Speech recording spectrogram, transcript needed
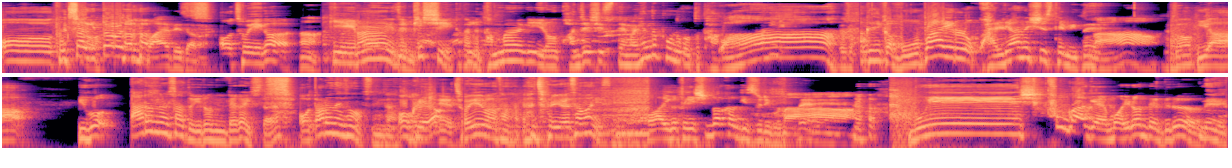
어, 복사기. 떨어지면 와야 되잖아 어, 저희가 어. 기랑 이제 PC, 그다음에 단말기 이런 관제 시스템을 핸드폰으로도 다. 와 그래서- 그러니까 모바일로 관리하는 시스템이 있구나 그래서 이야, 이거 다른 회사도 이런 데가 있어요? 어 다른 회사는 없습니다. 어, 그래요? 네, 저희 회사 저희 회사만 있습니다. 와, 이거 되게 신박한 기술이구나. 네. 무인 식품 가게 뭐 이런 데들은 네.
